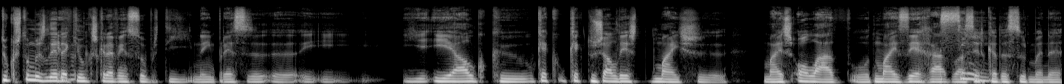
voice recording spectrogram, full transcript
Tu costumas ler aquilo que escrevem sobre ti na imprensa eh, e, e- e é algo que o, que é que. o que é que tu já leste de mais, eh, mais ao lado ou de mais errado Sim. acerca da Surma. Na,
